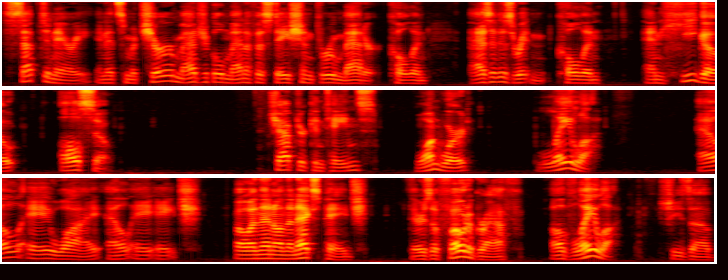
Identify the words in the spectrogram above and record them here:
Septenary in its mature magical manifestation through matter, colon, as it is written, colon, and he goat also. Chapter contains one word, Laylah. L A Y L A H. Oh, and then on the next page, there's a photograph of Laylah. She's a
